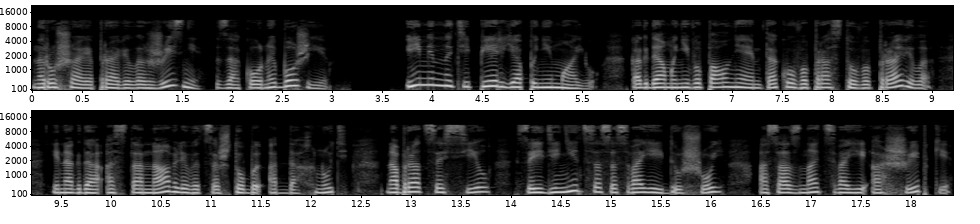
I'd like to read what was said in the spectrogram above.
нарушая правила жизни, законы Божьи. Именно теперь я понимаю, когда мы не выполняем такого простого правила, иногда останавливаться, чтобы отдохнуть, набраться сил, соединиться со своей душой, осознать свои ошибки,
